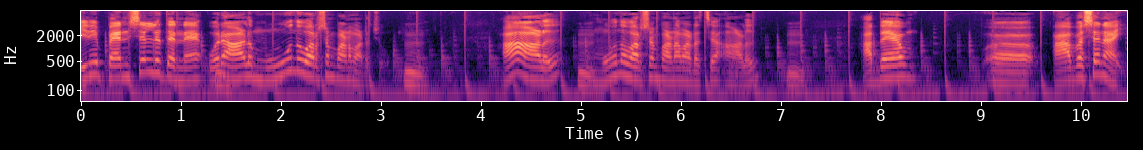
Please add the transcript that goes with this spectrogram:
ഇനി പെൻഷനിൽ തന്നെ ഒരാൾ മൂന്ന് വർഷം പണം അടച്ചു. ആ ആൾ മൂന്ന് വർഷം പണം അടച്ച ആൾ. അദ്ദേഹം അവശനായി.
